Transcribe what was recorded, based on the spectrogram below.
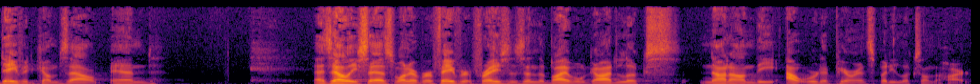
David comes out, and as Ellie says, one of her favorite phrases in the Bible God looks not on the outward appearance, but he looks on the heart.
